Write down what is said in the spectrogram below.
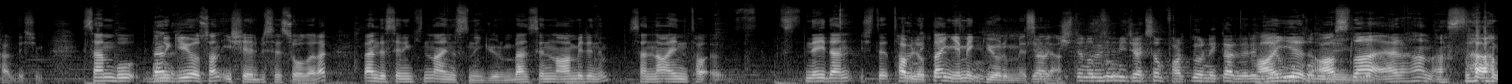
kardeşim. Sen bu bunu Ben- giyiyorsan iş elbisesi olarak ben de seninkinin aynısını giyiyorum. Ben senin amirinim. Seninle aynı ta- neyden işte tablottan yemek misin? yiyorum mesela. Ya işten atılmayacaksan farklı örnekler verebilirim bu Hayır konuyla asla ilgili. Erhan asla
